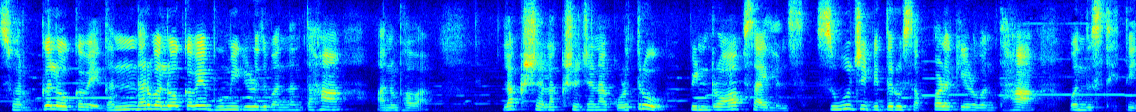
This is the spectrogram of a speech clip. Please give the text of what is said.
ಸ್ವರ್ಗಲೋಕವೇ ಗಂಧರ್ವ ಲೋಕವೇ ಭೂಮಿಗಿಳಿದು ಬಂದಂತಹ ಅನುಭವ. ಲಕ್ಷ ಲಕ್ಷ ಜನ ಕುಳಿತರೂ ಪಿನ್ ಡ್ರಾಪ್ ಸೈಲೆನ್ಸ್, ಸೂಜಿ ಬಿದ್ದರೂ ಸಪ್ಪಳ ಕೇಳುವಂತಹ ಒಂದು ಸ್ಥಿತಿ.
